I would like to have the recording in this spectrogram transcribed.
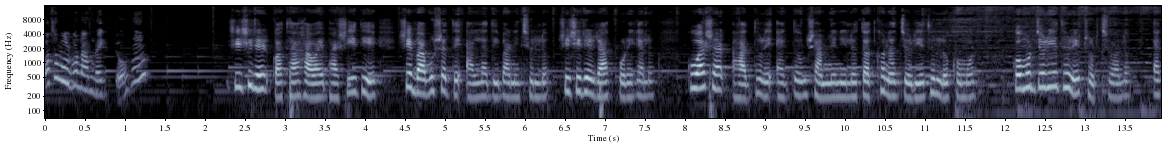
কথা বলব না আমরা একটু হুম? শিশিরের কথা হাওয়ায় ভাসিয়ে দিয়ে সে বাবুর সাথে আহ্লাদি বাণী ছুড়ল। শিশিরের রাগ পড়ে গেল। কুয়াশার হাত ধরে একদম সামনে নিল। তৎক্ষণাৎ জড়িয়ে ধরল কোমর। কোমর জড়িয়ে ধরে ঠোঁট ছোয়ালো। এক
